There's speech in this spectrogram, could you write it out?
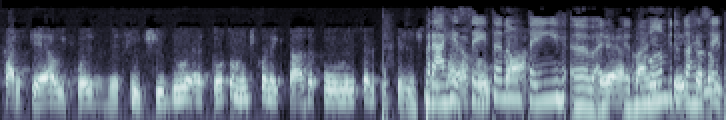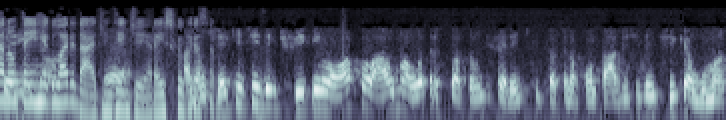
cartel e coisas nesse sentido é totalmente conectada com o Ministério Público. Para a Receita avançar. não tem, uh, é, no âmbito da Receita não tem, não tem irregularidade, não. entendi. Era isso que eu queria saber. A não ser que se identifique em loco lá uma outra situação diferente que está sendo apontada e se identifique alguma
